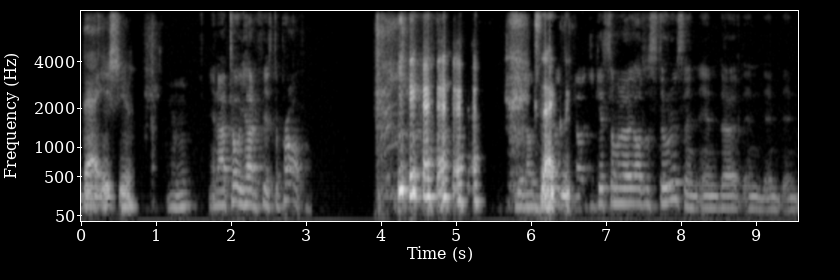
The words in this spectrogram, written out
that issue. Mm-hmm. And I told you how to fix the problem. yeah. You know, exactly. You, know, you, get some of the other students and and, uh, and, and and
